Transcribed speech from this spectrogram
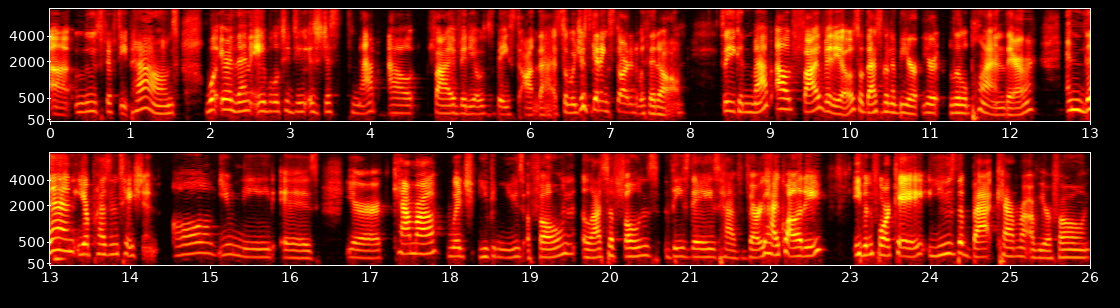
uh, lose 50 pounds, what you're then able to do is just map out five videos based on that. So we're just getting started with it all. So you can map out five videos. So that's going to be your, your little plan there. And then your presentation. All you need is your camera, which you can use a phone. Lots of phones these days have very high quality even 4K, use the back camera of your phone,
